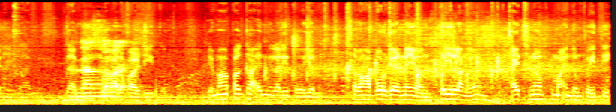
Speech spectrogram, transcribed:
Yan, dami. Dami mga lokal dito. Yung mga pagkain nila dito, yun. Sa mga burger na yun, free lang yun. Kahit sino kumain doon pwede.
